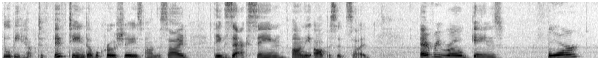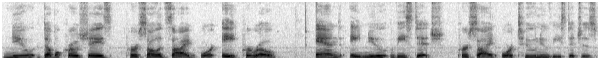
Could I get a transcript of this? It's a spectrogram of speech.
you'll be up to 15 double crochets on the side, the exact same on the opposite side. Every row gains four new double crochets per solid side, or eight per row, and a new V-stitch per side, or two new V-stitches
